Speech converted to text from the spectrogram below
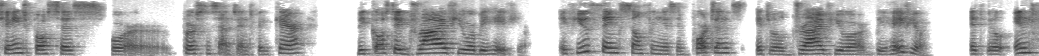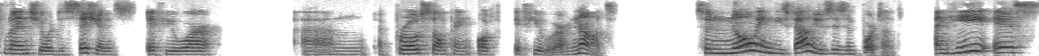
change process for person-centered integrated care because they drive your behavior. If you think something is important, it will drive your behavior. It will influence your decisions if you are um, a pro something or if you are not. So knowing these values is important. And he is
